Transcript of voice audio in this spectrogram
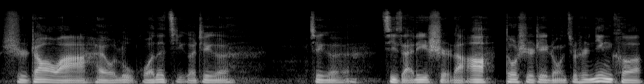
史照啊，还有鲁国的几个这个这个记载历史的啊，都是这种，就是宁可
